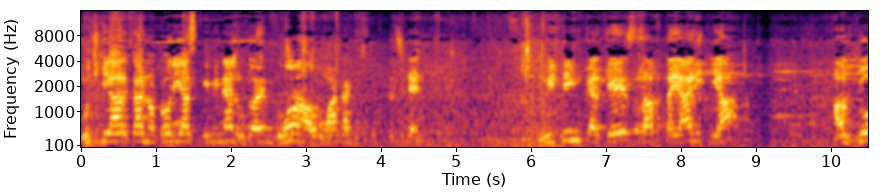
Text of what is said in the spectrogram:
कुछ बिहार का नोटोरियस क्रिमिनल उदयन गुहा और वहाँ का डिस्ट्रिक्ट प्रेसिडेंट मीटिंग करके सब तैयारी किया और जो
